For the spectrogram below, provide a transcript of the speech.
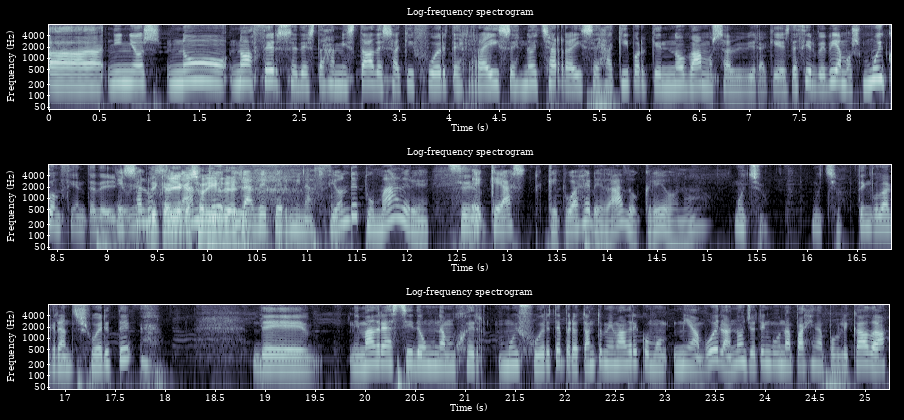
Uh, niños, no, no hacerse de estas amistades aquí fuertes, raíces, no echar raíces aquí porque no vamos a vivir aquí. Es decir, vivíamos muy conscientes de ello. Es alucinante de que había que salir de la determinación de tu madre, sí. eh, que, has, que tú has heredado, creo, ¿no? Mucho, mucho. Tengo la gran suerte de... Mi madre ha sido una mujer muy fuerte, pero tanto mi madre como mi abuela, ¿no? Yo tengo una página publicada,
